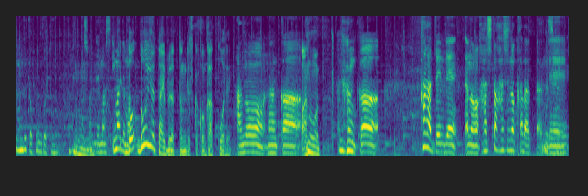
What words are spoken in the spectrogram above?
遊んでた方だと思う。うん。遊んでます。今でども。どういうタイプだったんですか？この学校で。あのなんかあのなんか科が全然あの端と端の科だったんで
